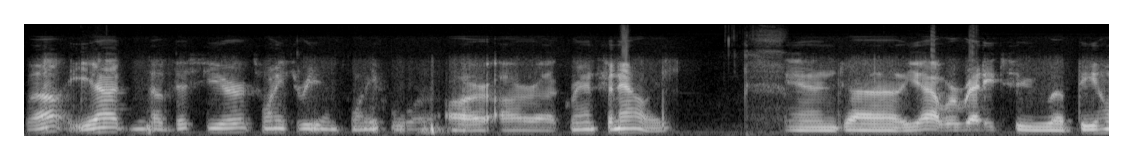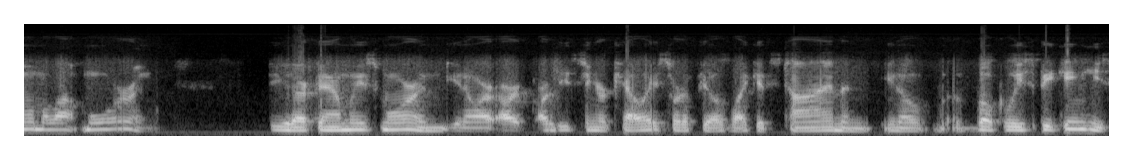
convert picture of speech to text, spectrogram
Well, yeah, you know, this year, 23 and 24 are our uh, grand finales. And uh, yeah, we're ready to uh, be home a lot more and be with our families more. And, you know, our, our, our lead singer, Kelly, sort of feels like it's time. And, you know, vocally speaking, he's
